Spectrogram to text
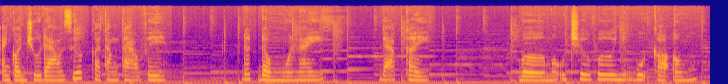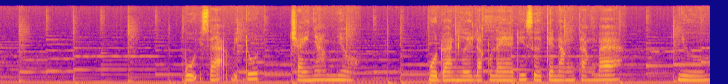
Anh còn chú đáo rước cả thằng thảo về. Đất đồng mùa này đã cày, bờ mẫu chưa vơ những bụi cỏ ống. Bụi dạ bị đốt cháy nham nhở. Một đoàn người lặc lè đi dưới cái nắng tháng 3 như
